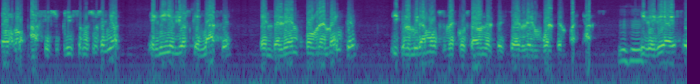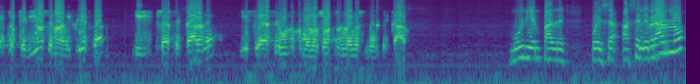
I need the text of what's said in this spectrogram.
torno a Jesucristo nuestro Señor, el niño Dios que nace en Belén pobremente y que lo miramos recostado en el pesebre envuelto en Y la idea es esto, que Dios se manifiesta y se hace carne y se hace uno como nosotros menos en el pecado. Muy bien, Padre. Pues a celebrarlo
